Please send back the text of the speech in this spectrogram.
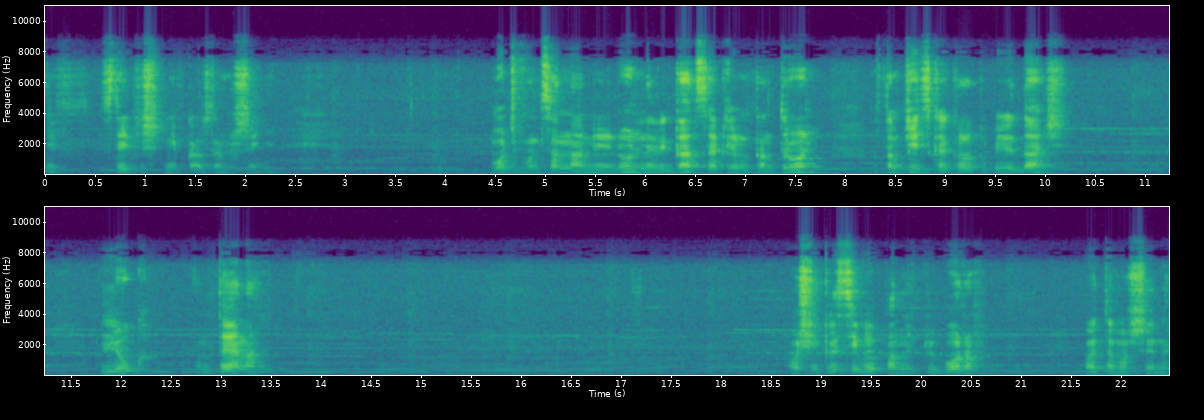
не встретишь ни в каждой машине. Мультифункциональный руль, навигация, климат-контроль, автоматическая коробка передач, люк, антенна. Очень красивая панель приборов у этой машины.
